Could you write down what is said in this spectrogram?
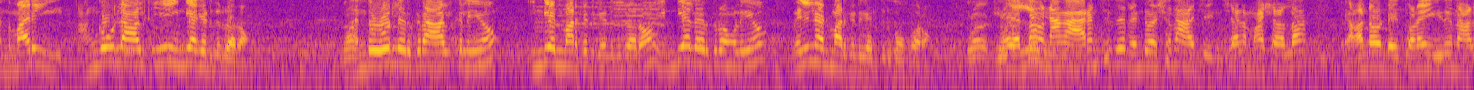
அந்த மாதிரி அங்கே உள்ள ஆட்களையும் இந்தியாவுக்கு எடுத்துகிட்டு வரோம் அந்த ஊரில் இருக்கிற ஆட்களையும் இந்தியன் மார்க்கெட்டுக்கு எடுத்துகிட்டு வரோம் இந்தியாவில் இருக்கிறவங்களையும் வெளிநாட்டு மார்க்கெட்டுக்கு எடுத்துகிட்டு போக போகிறோம் இதெல்லாம் நாங்கள் ஆரம்பிச்சது ரெண்டு வருஷம் தான் ஆச்சு இன்ஷால மாஷாலாம் ஆண்டவனுடைய துணை இதனால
